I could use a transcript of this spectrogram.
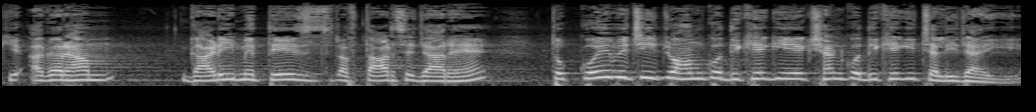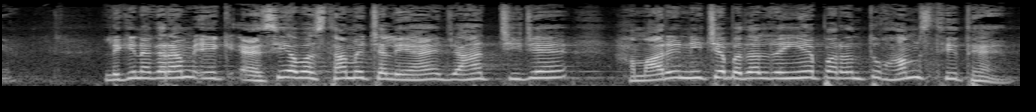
कि अगर हम गाड़ी में तेज रफ्तार से जा रहे हैं तो कोई भी चीज़ जो हमको दिखेगी, एक क्षण को दिखेगी, चली जाएगी। लेकिन अगर हम एक ऐसी अवस्था में चले आए जहाँ चीज़ें हमारे नीचे बदल रही हैं, परंतु हम स्थित हैं,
